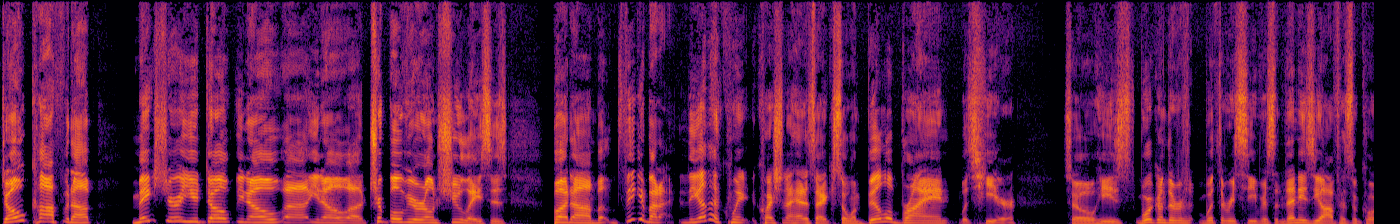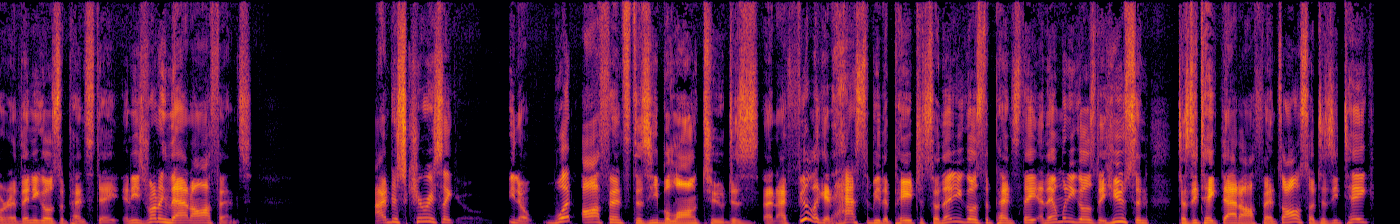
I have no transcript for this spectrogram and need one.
Don't cough it up. Make sure you don't, you know, uh, you know, uh, trip over your own shoelaces. But um, but think about it. The other qu- question I had is like, so when Bill O'Brien was here, so he's working with the, with the receivers, and then he's the offensive coordinator. Then he goes to Penn State, and he's running that offense. I'm just curious, like, you know, what offense does he belong to? Does and I feel like it has to be the Patriots. So then he goes to Penn State, and then when he goes to Houston, does he take that offense also? Does he take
